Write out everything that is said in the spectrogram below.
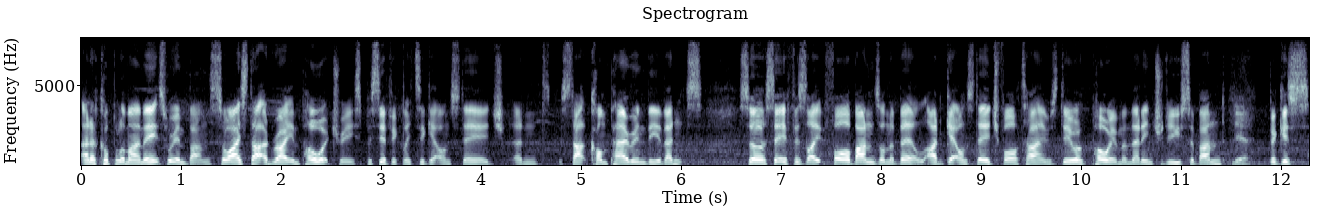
And a couple of my mates were in bands, so I started writing poetry specifically to get on stage and start comparing the events. So, say if there's like four bands on the bill, I'd get on stage four times, do a poem, and then introduce a band yeah, because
